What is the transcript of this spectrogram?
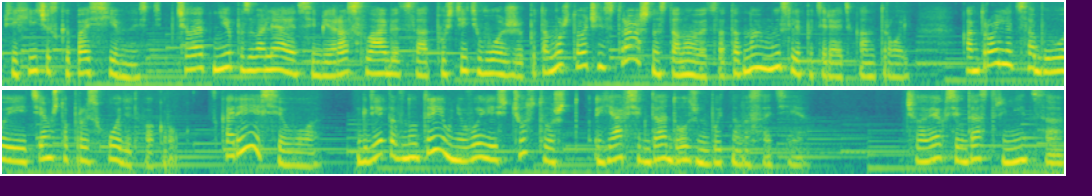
психической пассивности. Человек не позволяет себе расслабиться, отпустить вожжи, потому что очень страшно становится от одной мысли потерять контроль. Контроль над собой и тем, что происходит вокруг. Скорее всего, где-то внутри у него есть чувство, что я всегда должен быть на высоте. Человек всегда стремится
